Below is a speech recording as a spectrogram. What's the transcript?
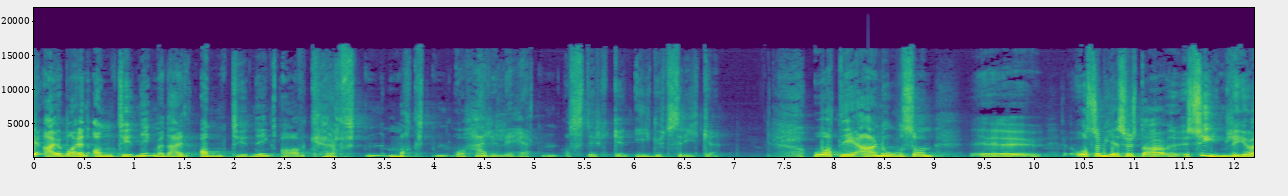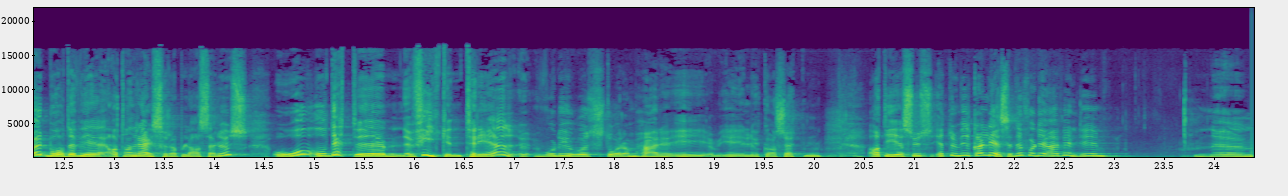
det er jo bare en antydning, men det er en antydning av kraften, makten og herligheten og styrken i Guds rike. Og at det er noe som eh, og som Jesus da synliggjør, både ved at han reiser opp Lasarus, og, og, dette fikentreet, hvor det jo står om her i, i Lukas 17. At Jesus Jeg tror vi kan lese det, for det er veldig øh,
